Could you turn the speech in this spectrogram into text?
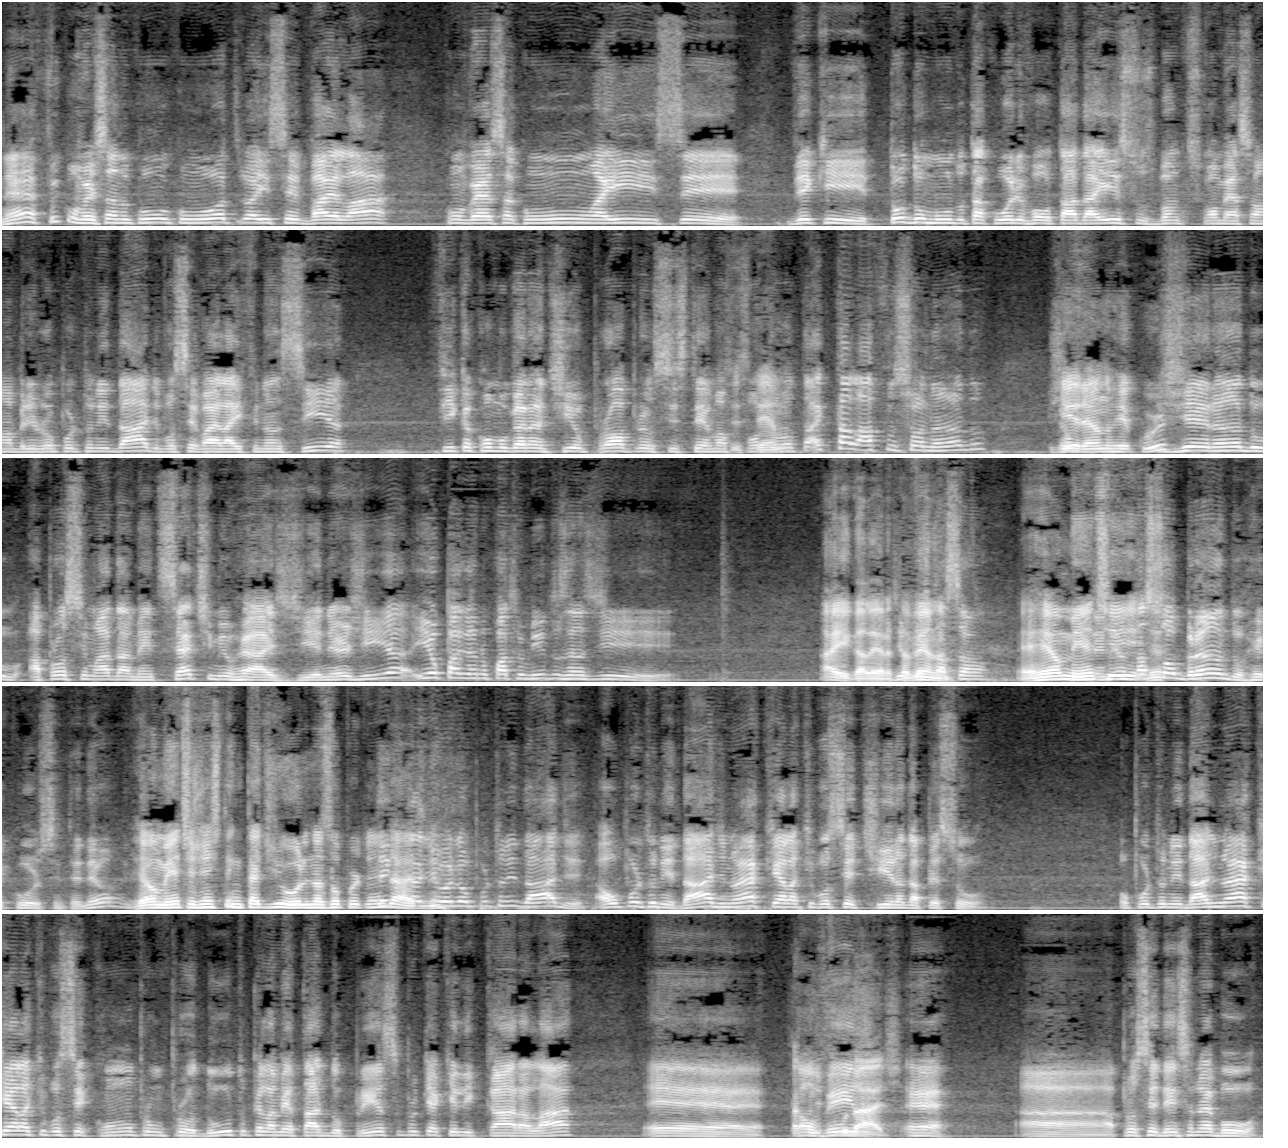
Né? Fui conversando com um, com outro, aí você vai lá, conversa com um, aí você vê que todo mundo está com o olho voltado a isso, os bancos começam a abrir oportunidade, você vai lá e financia, fica como garantia o próprio sistema, Sistema. fotovoltaico, está lá funcionando. Gerando recursos. Gerando aproximadamente 7 mil reais de energia e eu pagando 4.200 de, Aí, galera, de tá vendo? prestação. É realmente. Entendeu? Tá sobrando recurso, entendeu? Realmente a gente tem que estar de olho nas Tem que estar oportunidades. de né? olho na oportunidade. A oportunidade não é aquela que você tira da pessoa. Oportunidade não é aquela que você compra um produto pela metade do preço porque aquele cara lá é, Tá talvez é a, a procedência não é boa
